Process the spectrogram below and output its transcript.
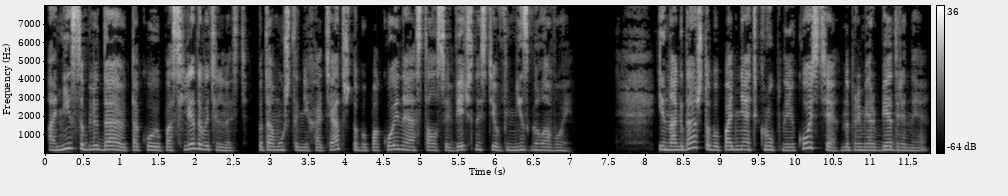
Они соблюдают такую последовательность, потому что не хотят, чтобы покойный остался в вечности вниз головой. Иногда, чтобы поднять крупные кости, например, бедренные,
